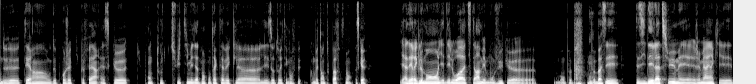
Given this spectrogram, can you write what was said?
de, terrain ou de projet que tu peux faire, est-ce que tu prends tout de suite, immédiatement contact avec les autorités compétentes ou pas forcément? Parce que il y a des règlements, il y a des lois, etc. Mais bon, vu que on, peut, on peut baser ses idées là-dessus, mais jamais rien qui est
